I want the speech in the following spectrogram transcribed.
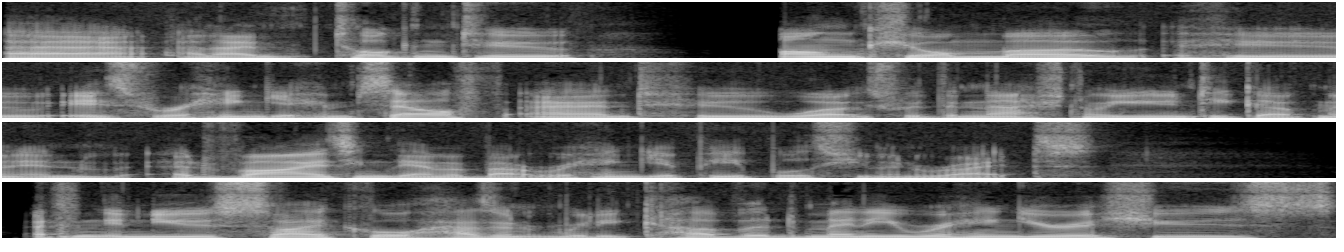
Uh, and I'm talking to Aung Moe, who is Rohingya himself and who works with the National Unity Government in advising them about Rohingya people's human rights. I think the news cycle hasn't really covered many Rohingya issues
